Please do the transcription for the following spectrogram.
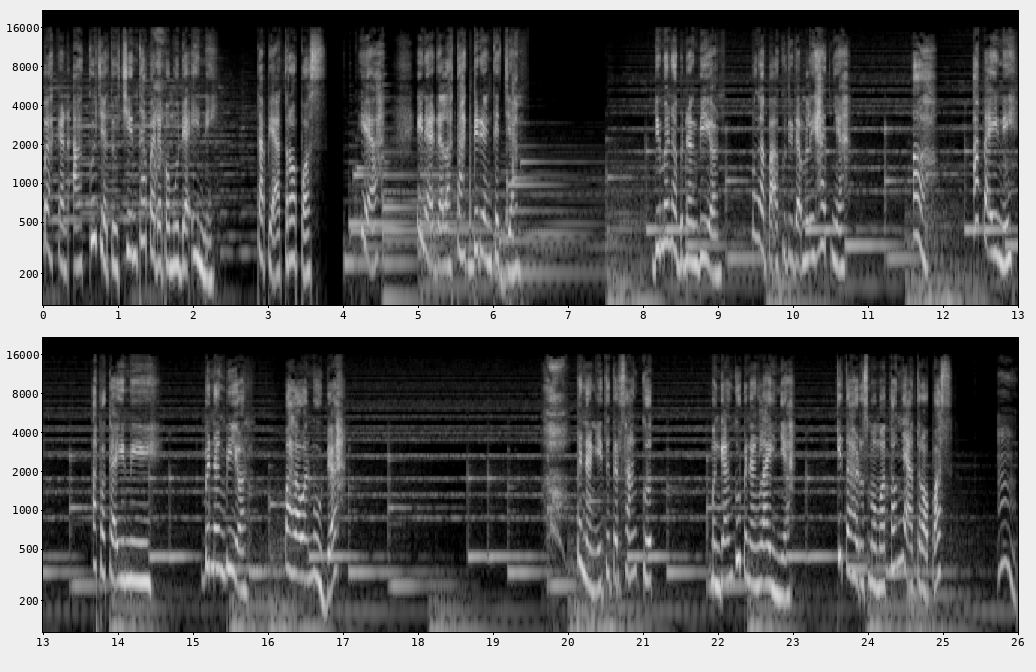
Bahkan aku jatuh cinta pada pemuda ini. Tapi Atropos, ya, ini adalah takdir yang kejam. Di mana benang Bion? Mengapa aku tidak melihatnya? Oh, apa ini? Apakah ini benang Bion? Pahlawan muda? Benang itu tersangkut. Mengganggu benang lainnya. Kita harus memotongnya, Atropos. Hmm.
